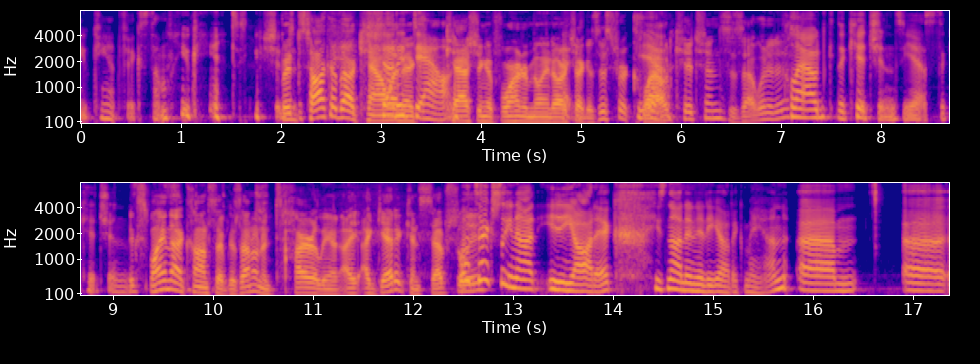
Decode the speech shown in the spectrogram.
you can't fix them. You can't. You should But talk about Kalanick cashing a four hundred million dollar check. Is this for cloud kitchens? Is that what it is? Cloud, the kitchens, yes, the kitchens. Explain that concept because I don't entirely. I, I get it conceptually. Well, it's actually not idiotic. He's not an idiotic man. Um, uh,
